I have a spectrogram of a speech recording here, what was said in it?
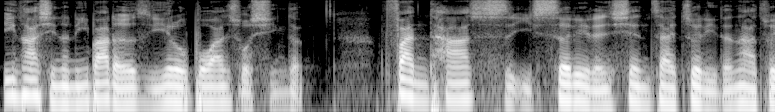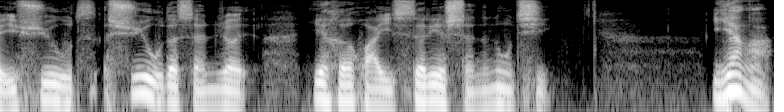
因他行了尼巴的儿子耶罗波安所行的，犯他使以色列人陷在罪里的那罪，以虚无虚无的神惹耶和华以色列神的怒气，一样啊！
